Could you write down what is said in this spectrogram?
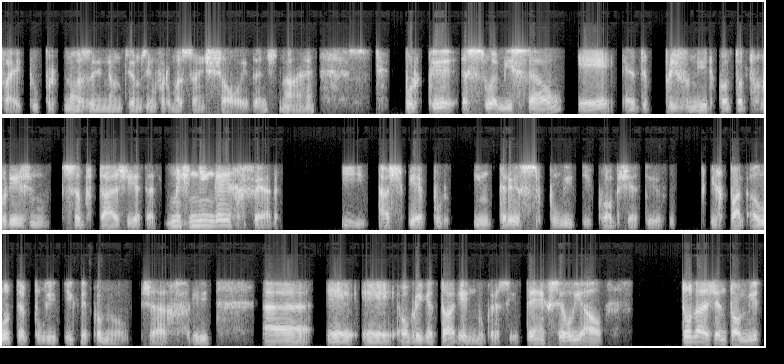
feito, porque nós ainda não temos informações sólidas, não é? Porque a sua missão é a de prevenir contra o terrorismo, de sabotagem e etc. Mas ninguém refere, e acho que é por interesse político objetivo, e repare, a luta política, como eu já referi, uh, é, é obrigatória em democracia, tem que ser leal toda a gente omite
